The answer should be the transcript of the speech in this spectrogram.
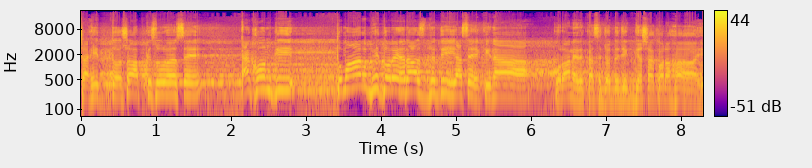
সাহিত্য সব কিছু রয়েছে। এখন কি তোমার ভিতরে রাজনীতি আছে কিনা? কোরআনের কাছে যদি জিজ্ঞাসা করা হয়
